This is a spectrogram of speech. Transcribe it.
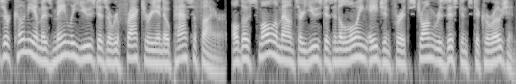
Zirconium is mainly used as a refractory and opacifier, although small amounts are used as an alloying agent for its strong resistance to corrosion.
